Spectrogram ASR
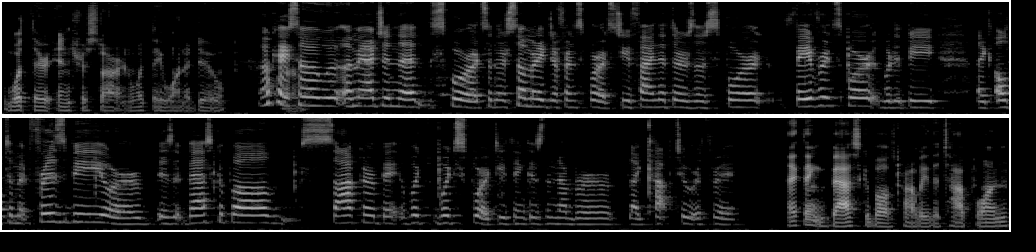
what their interests are and what they want to do. Okay, Um, so imagine that sports, and there's so many different sports. Do you find that there's a sport, favorite sport? Would it be like ultimate frisbee, or is it basketball, soccer? Ba- which, which sport do you think is the number, like top two or three? I think basketball is probably the top one.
